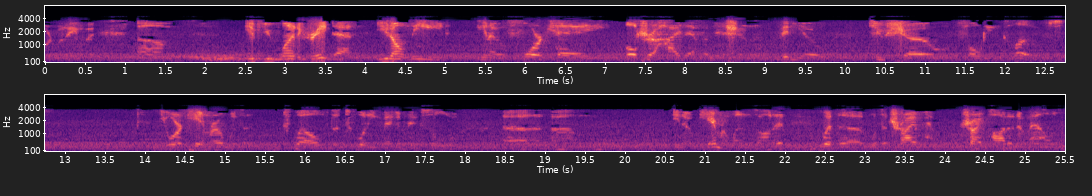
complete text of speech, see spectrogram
board, but anyway, um, if you wanted to create that, you don't need, you know, 4K ultra high definition video to show folding clothes. Your camera with a 12 to 20 megapixel, uh, um, you know, camera lens on it with a with a tri- tripod and a mount,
